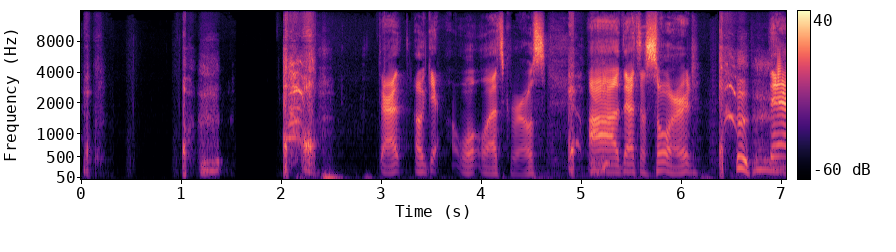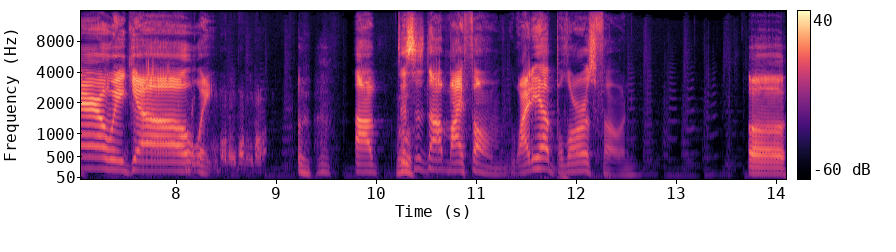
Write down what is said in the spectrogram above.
that okay? Well, that's gross. Uh, that's a sword. there we go. Wait. Uh, this is not my phone. Why do you have Blur's phone? uh,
